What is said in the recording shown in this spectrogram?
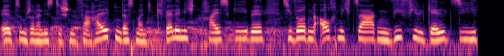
äh, zum journalistischen Verhalten erhalten, dass man die Quelle nicht preisgebe. Sie würden auch nicht sagen, wie viel Geld sie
